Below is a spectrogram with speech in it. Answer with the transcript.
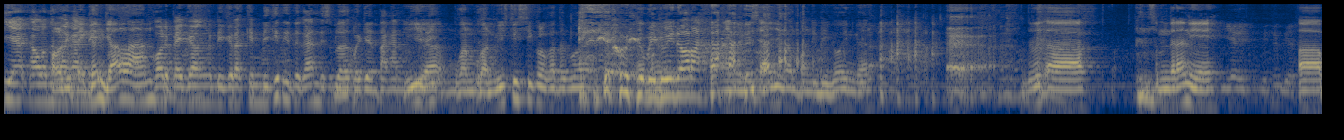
ya kalau Kalau dipegang di- jalan. Kalau dipegang digerakin dikit itu kan di sebelah bagian tangan kiri. Iya, bukan bukan mistis sih kalau kata gue. Bego-begoin orang. Orang Indonesia aja gampang dibegoin kan. Terus eh sebenarnya nih eh,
